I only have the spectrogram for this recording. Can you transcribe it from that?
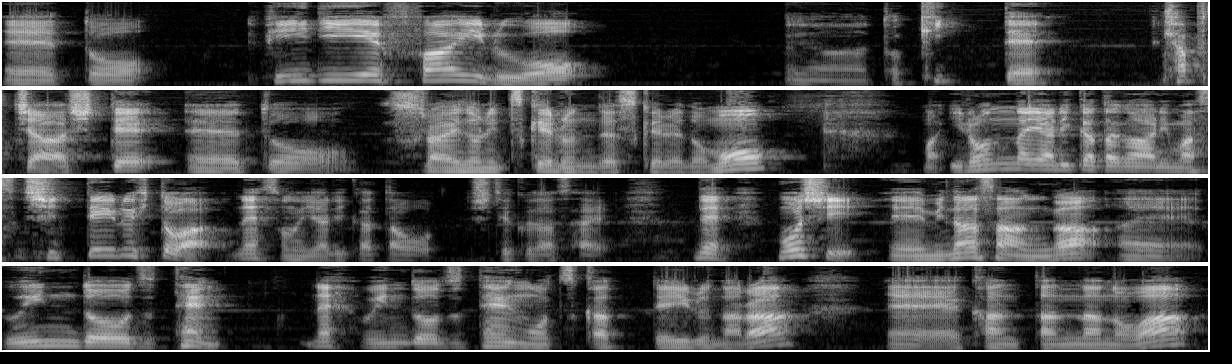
えっ、と、PDF ファイルを、えーと切って、キャプチャーして、えっ、と、スライドにつけるんですけれども、まあ、いろんなやり方があります。知っている人はね、そのやり方をしてください。で、もし、えー皆さんが、えー Windows 10、ね、Windows 10を使っているなら、えー簡単なのは、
